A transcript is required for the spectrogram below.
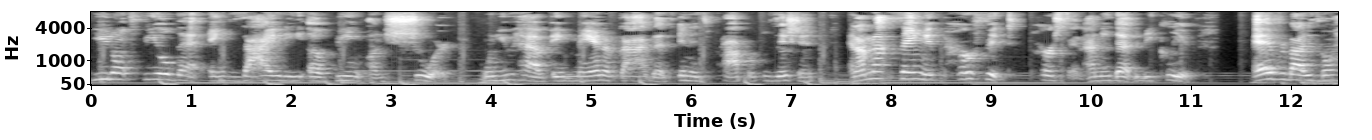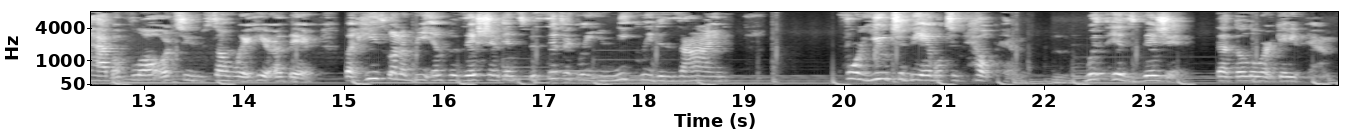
You don't feel that anxiety of being unsure when you have a man of God that's in his proper position. And I'm not saying a perfect person. I need that to be clear. Everybody's to have a flaw or two somewhere here or there, but he's to be in position and specifically uniquely designed for you to be able to help him Mm. with his vision that the Lord gave him.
